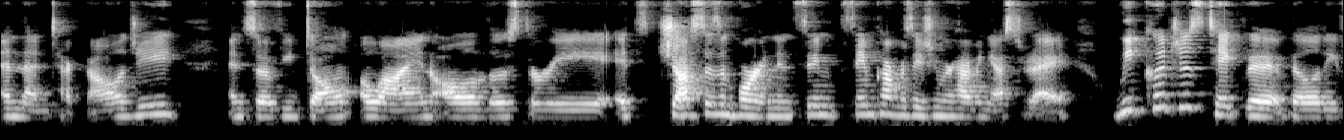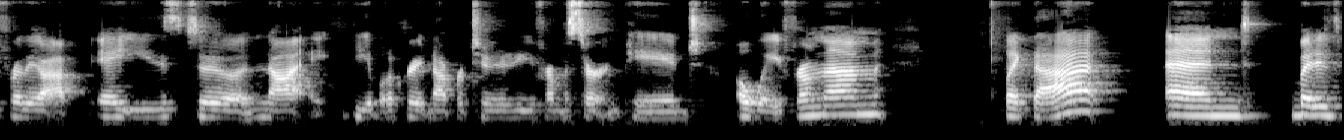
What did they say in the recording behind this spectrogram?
and then technology. And so if you don't align all of those three, it's just as important. And same same conversation we were having yesterday. We could just take the ability for the AEs to not be able to create an opportunity from a certain page away from them like that. And but it's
